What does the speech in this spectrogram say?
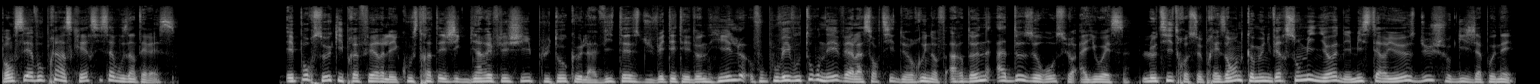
Pensez à vous préinscrire si ça vous intéresse. Et pour ceux qui préfèrent les coups stratégiques bien réfléchis plutôt que la vitesse du VTT downhill, vous pouvez vous tourner vers la sortie de Rune of Arden à 2€ sur iOS. Le titre se présente comme une version mignonne et mystérieuse du shogi japonais.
